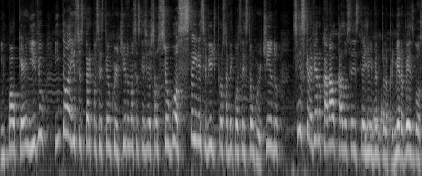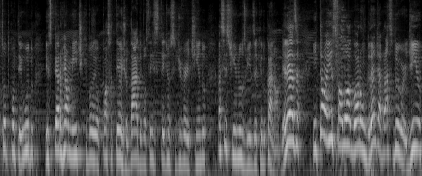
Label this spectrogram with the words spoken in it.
em qualquer nível, então é isso, espero que vocês tenham curtido, não se esqueça de deixar o seu gostei nesse vídeo para eu saber que vocês estão curtindo, se inscrever no canal caso vocês estejam me vendo pela primeira vez, gostou do conteúdo, espero realmente que eu possa ter ajudado e vocês estejam se divertindo assistindo os vídeos aqui do canal, beleza? Então é isso, falou agora, um grande abraço do Gordinho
